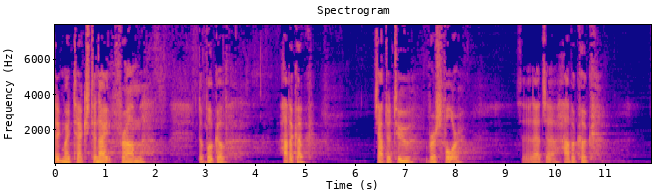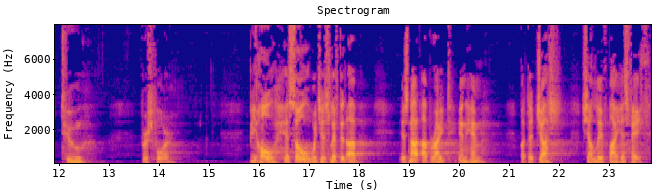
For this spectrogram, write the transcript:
take my text tonight from the book of Habakkuk, chapter 2, verse 4. So that's uh, Habakkuk 2, verse 4. Behold, his soul which is lifted up is not upright in him, but the just shall live by his faith.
